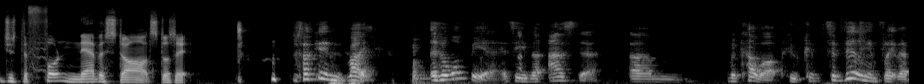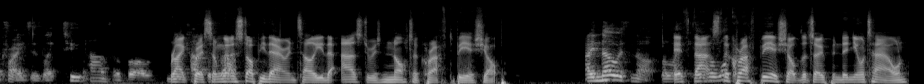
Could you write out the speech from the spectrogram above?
Just the fun never starts, does it? Fucking right. If I want beer, it's either Asda, um, the co-op, who can severely inflate their prices, like two pounds for a bottle. Right, Chris, I'm going to stop you there and tell you that Asda is not a craft beer shop. I know it's not, but like, if that's I the want- craft beer shop that's opened in your town,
